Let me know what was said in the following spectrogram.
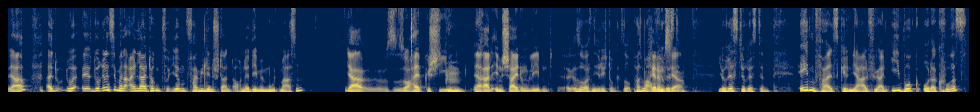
Ja. Äh, Du, du, äh, du erinnerst dich an meine Einleitung zu ihrem Familienstand auch, ne, den wir mutmaßen. Ja, so, halb geschieden, Ja. gerade in Scheidung lebend. Äh, Sowas in die Richtung. So, pass mal auf. Juristin. Jurist, Juristin. Ebenfalls genial für ein E-Book oder Kurs.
